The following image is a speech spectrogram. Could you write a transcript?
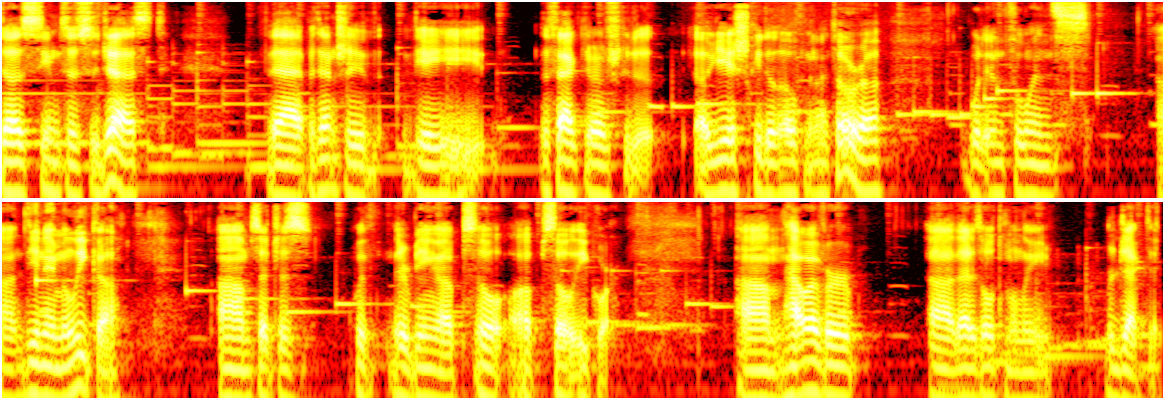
does seem to suggest that potentially the the factor of Yesh Shkita of Min Torah would influence uh, DNA Malika, um, such as with there being a psul, a psul ikor. Um, however, uh, that is ultimately rejected.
